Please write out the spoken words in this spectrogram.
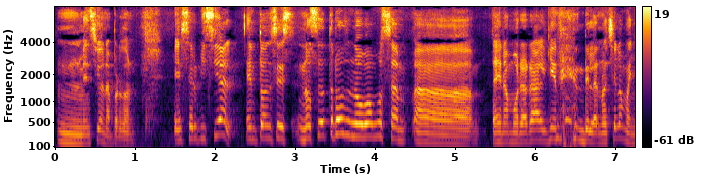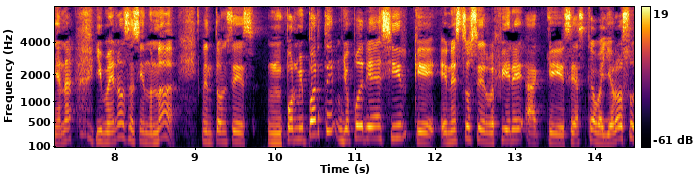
menciona, perdón, es servicial. Entonces, nosotros no vamos a, enamorar a alguien de la noche a la mañana y menos haciendo nada. Entonces, mm, por mi parte, yo podría decir que en esto se refiere a que seas caballeroso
